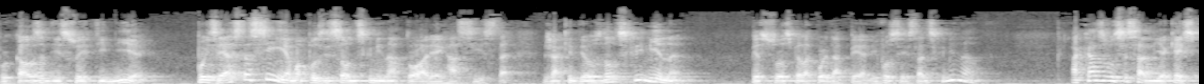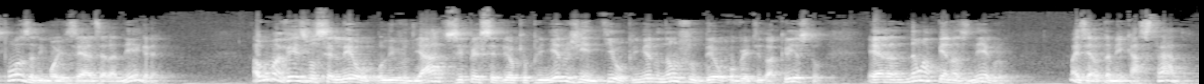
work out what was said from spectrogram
por causa de sua etnia Pois esta sim é uma posição discriminatória e racista, já que Deus não discrimina pessoas pela cor da pele e você está discriminando. Acaso você sabia que a esposa de Moisés era negra? Alguma vez você leu o livro de Atos e percebeu que o primeiro gentil, o primeiro não judeu convertido a Cristo, era não apenas negro, mas era também castrado?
